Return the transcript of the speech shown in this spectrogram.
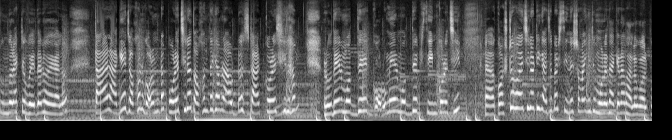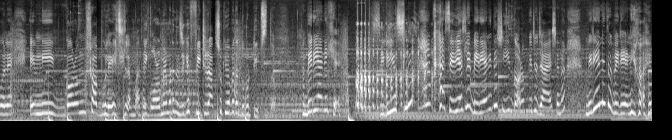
সুন্দর একটা ওয়েদার হয়ে গেল। তার আগে যখন গরমটা পড়েছিল তখন থেকে আমরা আউটডোর স্টার্ট করেছিলাম। রোদের মধ্যে গরমের মধ্যে সিন করেছি। কষ্ট হয়েছিল ঠিক আছে বাট সিনের সময় কিছু মনে থাকে না ভালো গল্প হলে। এমনি গরম সব ভুলে গেছিলাম মাথায়। গরমের মধ্যে নিজেকে ফিট রাখছো কীভাবে? তার দুটো টিপস দাও। বিরিয়ানি খেয়ে। সিরিয়াসলি সিরিয়াসলি বিরিয়ানিতে শীত গরম কিছু যায় আসে না। বিরিয়ানি তো বিরিয়ানি হয়।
